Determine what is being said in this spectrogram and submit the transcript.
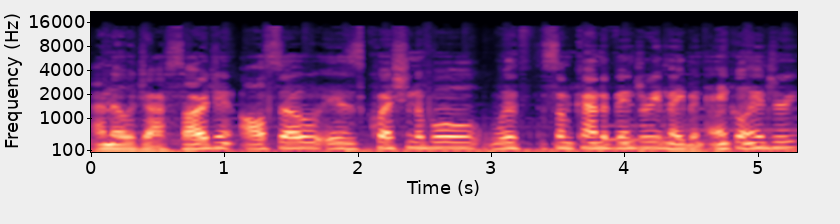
I know Josh Sargent also is questionable with some kind of injury, maybe an ankle injury.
